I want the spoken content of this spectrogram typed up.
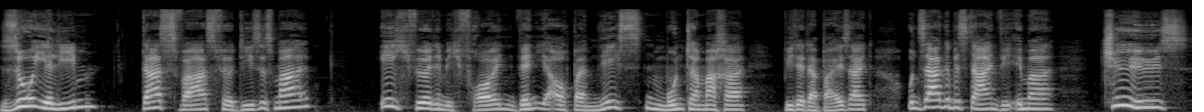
So, ihr Lieben, das war's für dieses Mal. Ich würde mich freuen, wenn ihr auch beim nächsten Muntermacher wieder dabei seid und sage bis dahin wie immer Tschüss.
